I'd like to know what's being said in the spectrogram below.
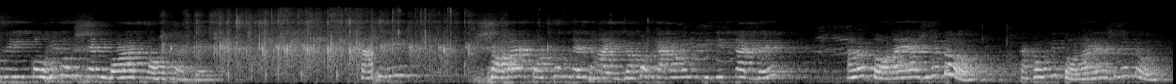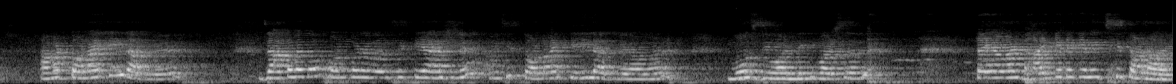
শ্রী কোহিনুর সেন বরাট মহাশয়কে। সবার পছন্দের ভাই, যখন কাকামণি টিকিট কাটবে আমার তলায় আসবে তো? কাকামণি তলায় আসবে তো? আমার তলায়কেই লাগবে। যাতবে তো ফোন করে বলছে, কে আসবে? আমি বলছি তলায় কেই লাগবে আমার। মোস্ট ডিমান্ডিং পার্সন তাই আমার ভাইকে ডেকে নিচ্ছি তনয়।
